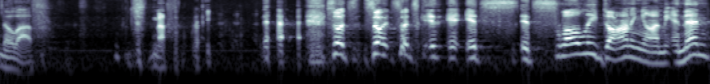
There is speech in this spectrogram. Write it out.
no love, just nothing, right? so it's so it's so it's it, it's it's slowly dawning on me, and then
